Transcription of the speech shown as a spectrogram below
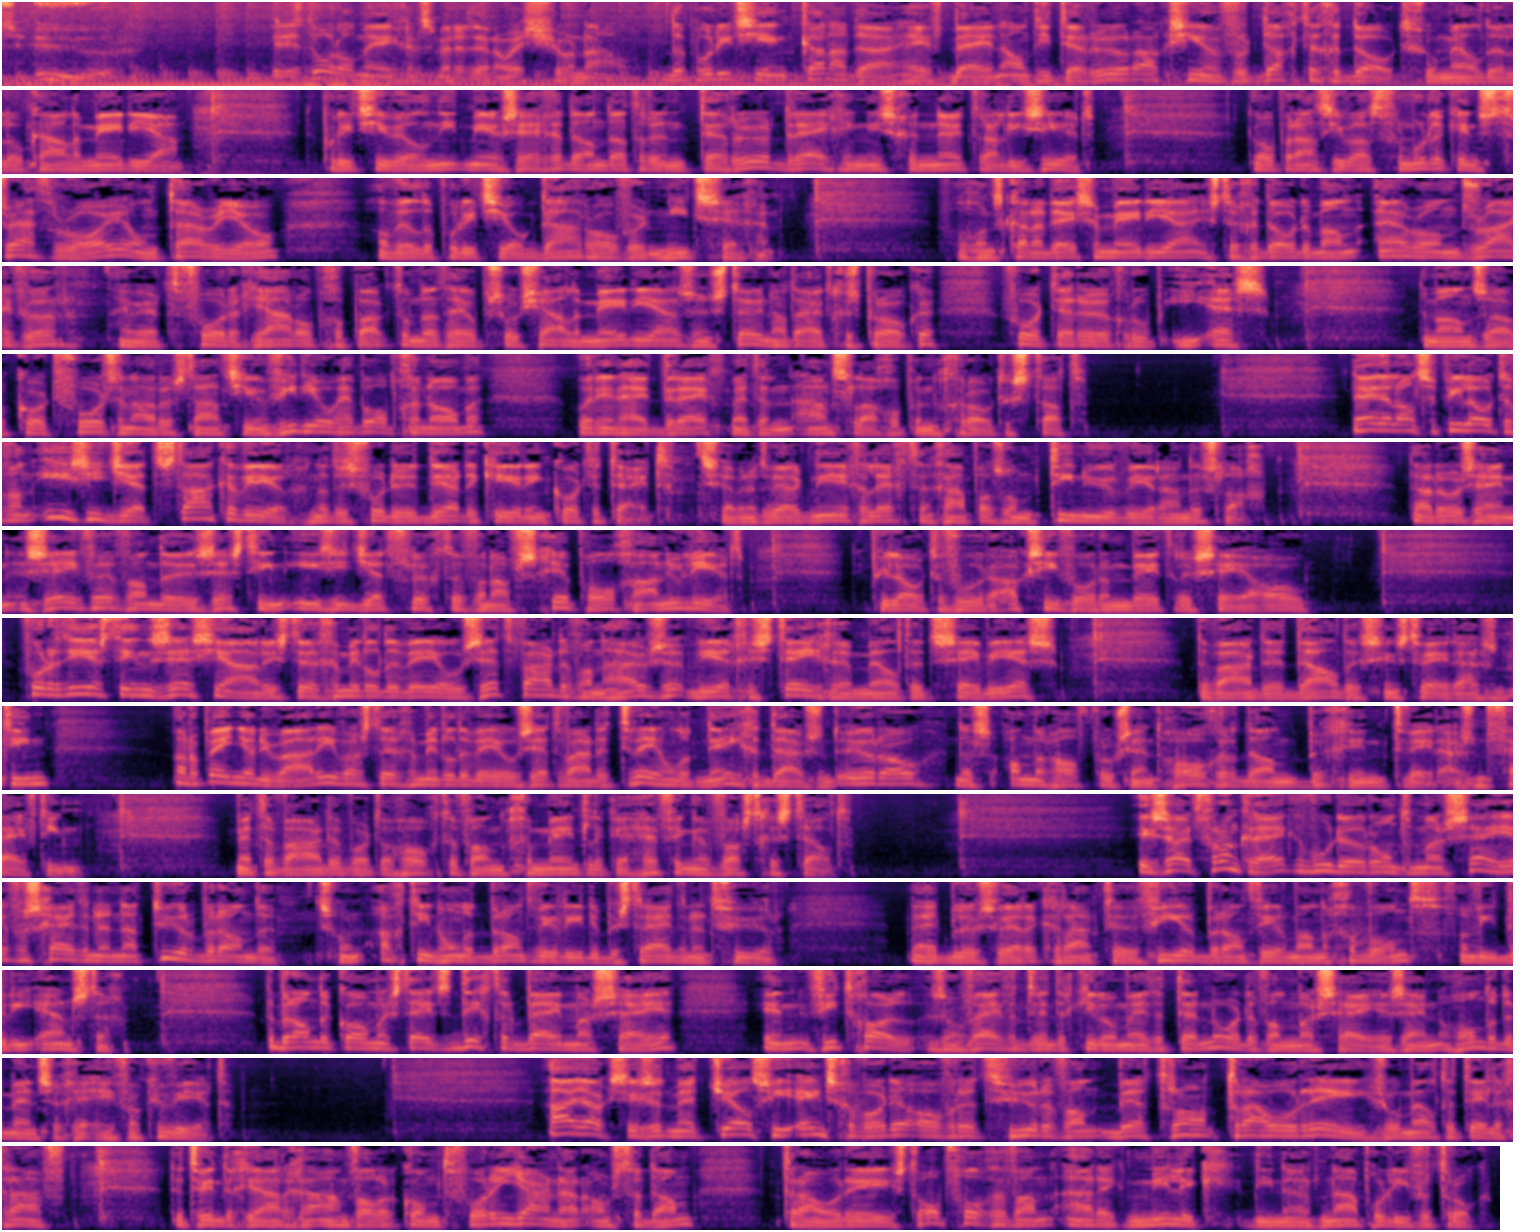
Zes uur. Dit is Doral Megens met het NOS-journaal. De politie in Canada heeft bij een antiterreuractie een verdachte gedood, zo melden lokale media. De politie wil niet meer zeggen dan dat er een terreurdreiging is geneutraliseerd. De operatie was vermoedelijk in Strathroy, Ontario, al wil de politie ook daarover niets zeggen. Volgens Canadese media is de gedode man Aaron Driver. Hij werd vorig jaar opgepakt omdat hij op sociale media zijn steun had uitgesproken voor terreurgroep IS. De man zou kort voor zijn arrestatie een video hebben opgenomen waarin hij dreigt met een aanslag op een grote stad. Nederlandse piloten van EasyJet staken weer. Dat is voor de derde keer in korte tijd. Ze hebben het werk neergelegd en gaan pas om 10 uur weer aan de slag. Daardoor zijn zeven van de 16 EasyJet-vluchten vanaf Schiphol geannuleerd. De piloten voeren actie voor een betere CAO. Voor het eerst in zes jaar is de gemiddelde WOZ-waarde van huizen weer gestegen, meldt het CBS. De waarde daalde sinds 2010, maar op 1 januari was de gemiddelde WOZ-waarde 209.000 euro. Dat is anderhalf procent hoger dan begin 2015. Met de waarde wordt de hoogte van gemeentelijke heffingen vastgesteld. In Zuid-Frankrijk woeden rond Marseille verscheidene natuurbranden. Zo'n 1800 brandweerlieden bestrijden het vuur. Bij het bluswerk raakten vier brandweermannen gewond, van wie drie ernstig. De branden komen steeds dichter bij Marseille. In Vitrolles, zo'n 25 kilometer ten noorden van Marseille, zijn honderden mensen geëvacueerd. Ajax is het met Chelsea eens geworden over het huren van Bertrand Traoré, zo meldt de Telegraaf. De 20-jarige aanvaller komt voor een jaar naar Amsterdam. Traoré is de opvolger van Arek Milik, die naar Napoli vertrok.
